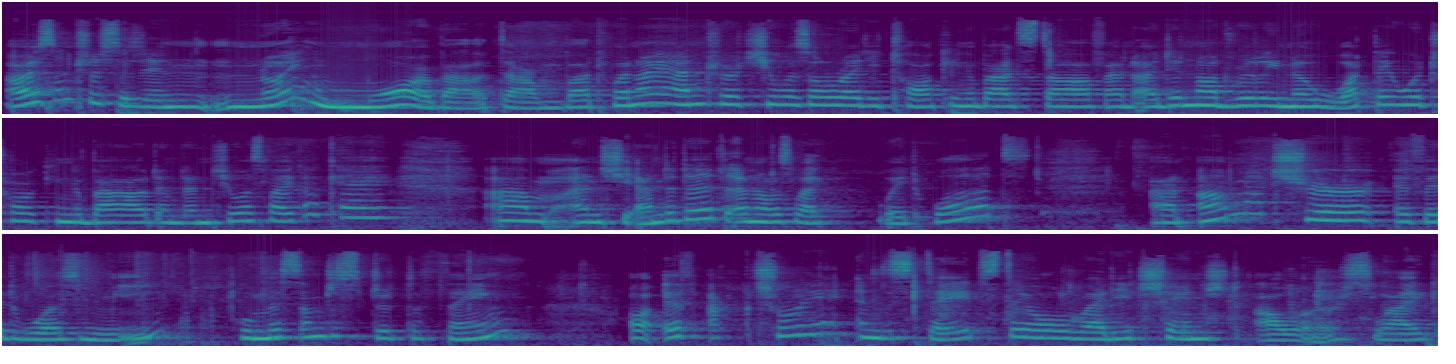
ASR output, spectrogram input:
I was interested in knowing more about them, but when I entered, she was already talking about stuff, and I did not really know what they were talking about. And then she was like, okay, um, and she ended it, and I was like, wait, what? And I'm not sure if it was me who misunderstood the thing, or if actually in the States they already changed hours. Like,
